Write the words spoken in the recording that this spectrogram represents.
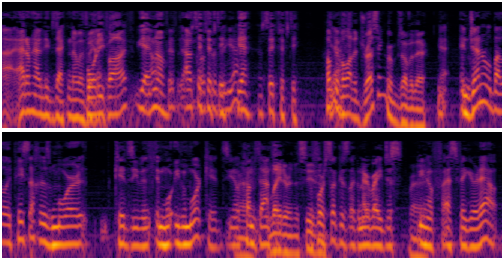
I I don't have the exact number. 45? Yeah, No, no, 50, I would say close to 50. 50, yeah. yeah, I'd say 50. Hope you have a lot of dressing rooms over there. Yeah. In general, by the way, Pesach is more kids, even and more, even more kids. You know, Right. comes down to Later in the season. before Sukkot is like when everybody just Right. you know has to figure it out.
